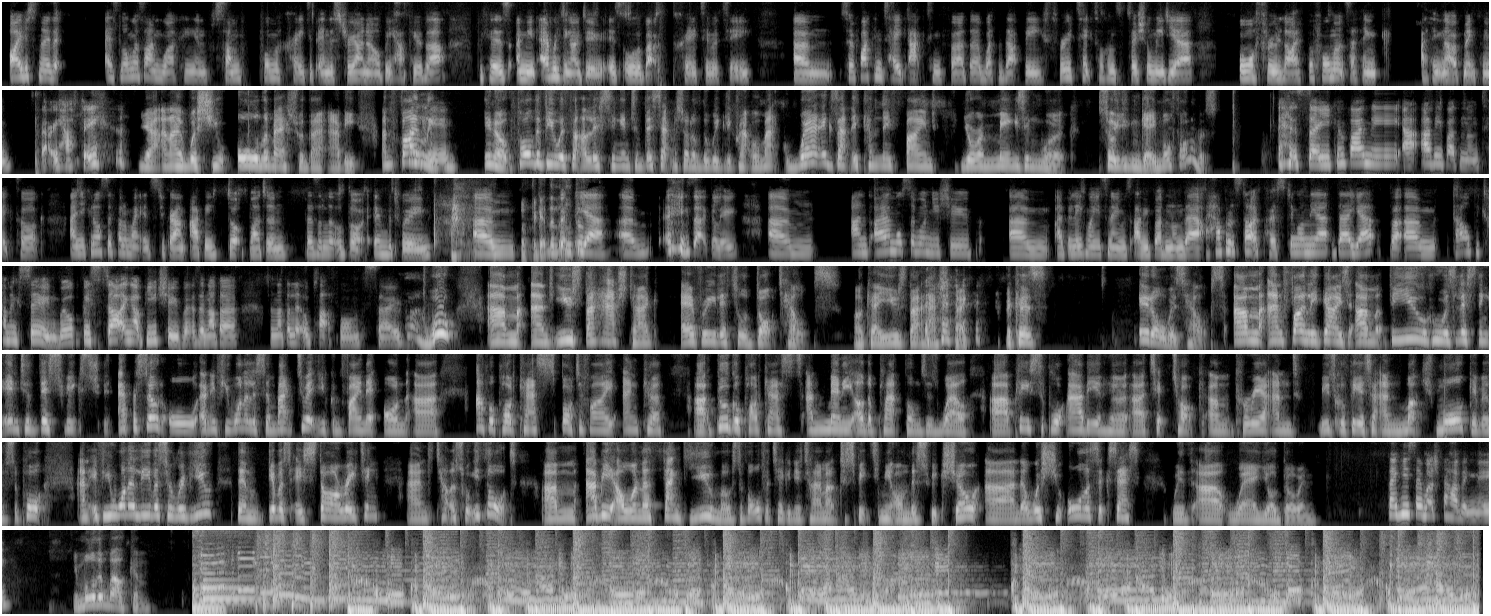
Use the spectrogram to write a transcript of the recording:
I just know that as long as I'm working in some form of creative industry, I know I'll be happy with that because I mean, everything I do is all about creativity. Um, so if I can take acting further, whether that be through TikTok and social media or through live performance, I think I think that would make me very happy. yeah, and I wish you all the best with that, Abbie. And finally, you. know, for the viewers that are listening into this episode of the Weekly Crack with Mac, where exactly can they find your amazing work so you can gain more followers? so you can find me at Abbie Budden on TikTok. And you can also follow my Instagram, abbie.budden. There's a little dot in between. Um, Don't forget the little dot. Yeah, um, exactly. Um, and I am also on YouTube. Um, I believe my username is Abbie Budden on there. I haven't started posting on the, there yet, but um, that'll be coming soon. We'll be starting up YouTube as another another little platform. So woo! Um, and use the hashtag every little dot helps. Okay, use that hashtag because it always helps. Um, and finally, guys, um, for you who was listening into this week's episode, or and if you want to listen back to it, you can find it on uh, Apple Podcasts, Spotify, Anchor, uh, Google Podcasts, and many other platforms as well. Uh, please support Abbie in her uh, TikTok um, career and musical theatre and much more. Give her support. And if you want to leave us a review, then give us a star rating and tell us what you thought. Um, Abbie, I want to thank you most of all for taking your time out to speak to me on this week's show. And I wish you all the success with uh, where you're going. Thank you so much for having me. You're more than welcome.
